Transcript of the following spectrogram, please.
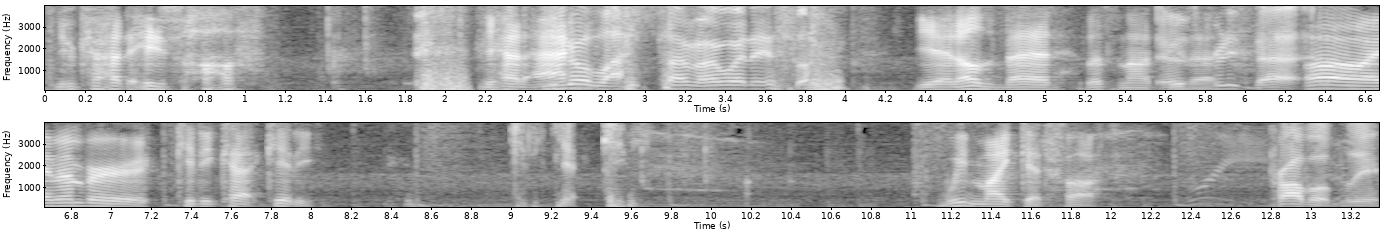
You got Azoth. You had You know, last time I went Azoth, yeah, that was bad. Let's not it do was that. pretty bad. Oh, I remember Kitty Cat Kitty. Kitty, yeah, kitty. We might get fucked. Probably.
